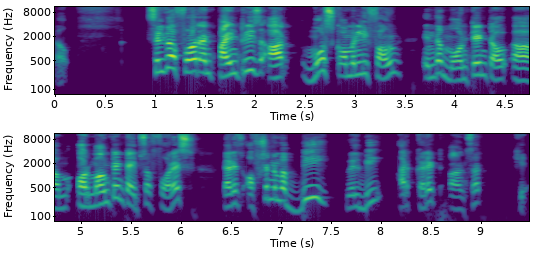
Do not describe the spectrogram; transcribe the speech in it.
Now, silver fir and pine trees are most commonly found in the mountain um, or mountain types of forests that is option number B will be our correct answer here.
